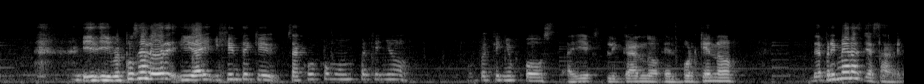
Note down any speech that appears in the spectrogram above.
y, me puse a leer y hay gente que sacó como un pequeño, un pequeño post ahí explicando el por qué no. De primeras ya saben,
